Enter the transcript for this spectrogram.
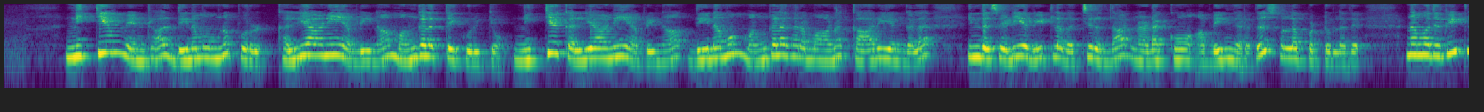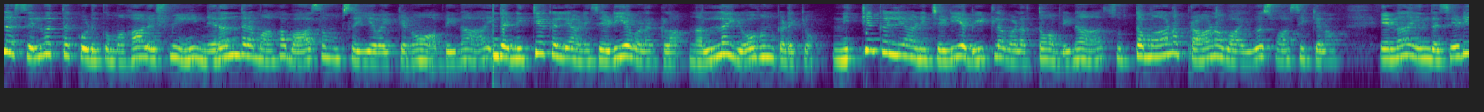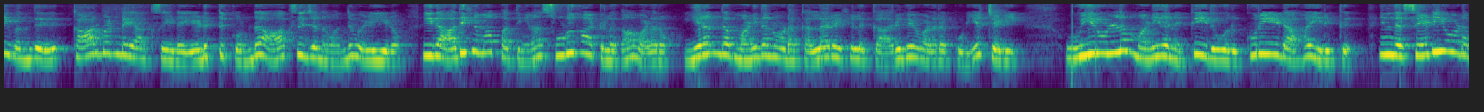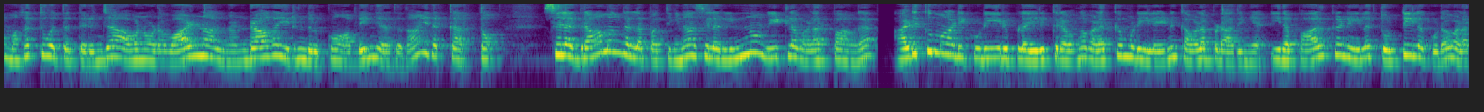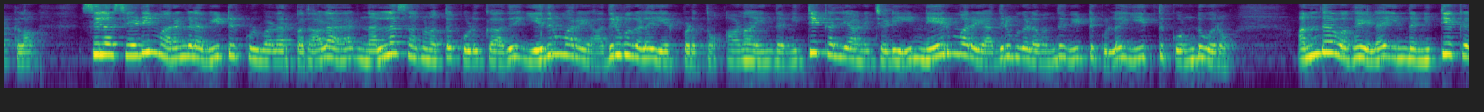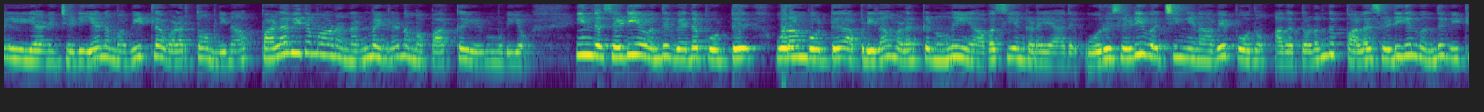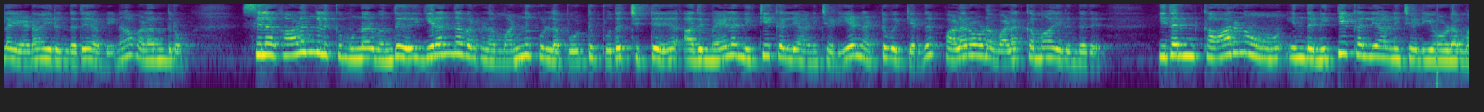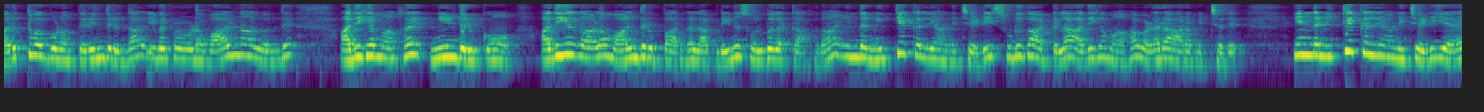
நித்தியம் என்றால் தினமும்னு பொருள். கல்யாணி அப்படின்னா மங்களத்தை குறிக்கும். நித்திய கல்யாணி அப்படின்னா தினமும் மங்களகரமான காரியங்களை இந்த செடியை வீட்டில் வச்சிருந்தா நடக்கும் அப்படிங்கிறது சொல்லப்பட்டுள்ளது. நமது வீட்டில் செல்வத்தை கொடுக்கும் மகாலட்சுமி நிரந்தரமாக வாசம் செய்ய வைக்கணும் அப்படின்னா இந்த நித்திய கல்யாணி செடியை வளர்க்கலாம். நல்ல யோகம் கிடைக்கும். நித்திய கல்யாணி செடியை வீட்டில் வளர்த்தோம் அப்படின்னா சுத்தமான பிராணவாயுவை சுவாசிக்கலாம். ஏன்னா இந்த செடி வந்து கார்பன் டை ஆக்சைடை எடுத்துக்கொண்டு ஆக்சிஜனை வந்து வெளியிடும். இது அதிகமா பாத்தீங்கன்னா சுடுகாட்டுல தான் வளரும். இறந்த மனிதனோட கல்லறைகளுக்கு அருகே வளரக்கூடிய செடி. உயிருள்ள மனிதனுக்கு இது ஒரு குறியீடாக இருக்கு. இந்த செடியோட மகத்துவத்தை தெரிஞ்சா அவனோட வாழ்நாள் நன்றாக இருந்திருக்கும் அப்படிங்கிறது தான் இதற்கு அர்த்தம். சில கிராமங்கள்ல பாத்தீங்கன்னா சிலர் இன்னும் வீட்டில் வளர்ப்பாங்க. அடுக்குமாடி குடியிருப்புல இருக்கிறவங்க வளர்க்க முடியலேன்னு கவலைப்படாதீங்க. இதை பால்கனியில தொட்டில கூட வளர்க்கலாம். சில செடி மரங்களை வீட்டிற்குள் வளர்ப்பதால நல்ல சகுனத்தை கொடுக்காது எதிர்மறை அதிர்வுகளை ஏற்படுத்தும். ஆனா இந்த நித்திய கல்யாணி செடி நேர்மறை அதிர்வுகளை வந்து வீட்டுக்குள்ள ஈர்த்து கொண்டு வரும். அந்த வகையில இந்த நித்திய கல்யாணி செடியை நம்ம வீட்டில் வளர்த்தோம் அப்படின்னா பலவிதமான நன்மைகளை நம்ம பார்க்க முடியும். இந்த செடியை வந்து விதை போட்டு உரம் போட்டு அப்படிலாம் வளர்க்கணும்னு அவசியம் கிடையாது. ஒரு செடி வச்சிங்கனாவே போதும். அதை தொடர்ந்து பல செடிகள் வந்து வீட்டில் இடம் இருந்தது அப்படின்னா வளர்ந்துரும். சில காலங்களுக்கு முன்னர் வந்து இறந்தவர்களை மண்ணுக்குள்ள போட்டு புதைச்சிட்டு அது மேல நித்திய கல்யாணி செடியை நட்டு வைக்கிறது பலரோட வழக்கமா இருந்தது. இதன் காரணம் இந்த நித்திய கல்யாணி செடியோட மருத்துவ குணம் தெரிந்திருந்தால் இவர்களோட வாழ்நாள் வந்து அதிகமாக நீண்டிருக்கும். அதிக காலம் வாழ்ந்திருப்பார்கள் அப்படின்னு சொல்வதற்காக தான் இந்த நித்திய கல்யாணி செடி சுடுகாட்டில் அதிகமாக வளர ஆரம்பிச்சது. இந்த நித்திய கல்யாணி செடியை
